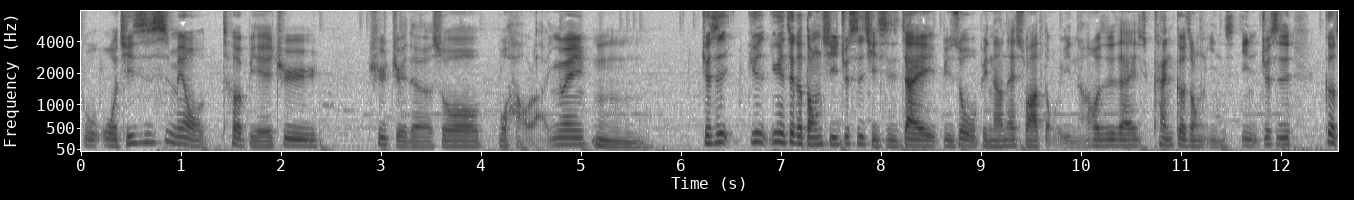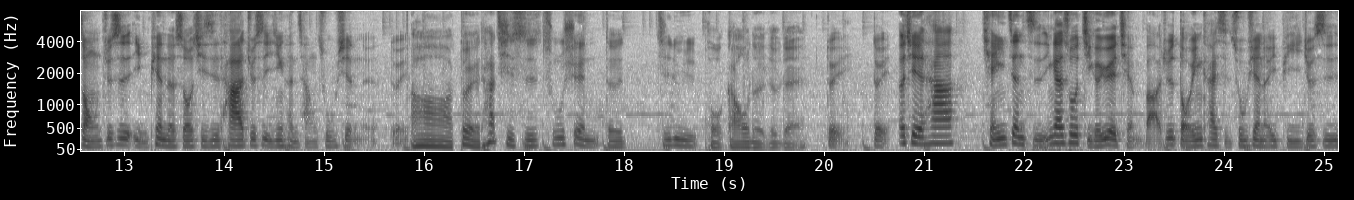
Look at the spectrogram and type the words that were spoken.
我我其实是没有特别去去觉得说不好啦，因为嗯，就是因为因为这个东西，就是其实在比如说我平常在刷抖音啊，或者是在看各种影影，就是各种就是影片的时候，其实它就是已经很常出现了。对啊，对，它其实出现的几率颇高的，对不对？对对，而且它。前一阵子应该说几个月前吧，就是抖音开始出现了一批，就是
